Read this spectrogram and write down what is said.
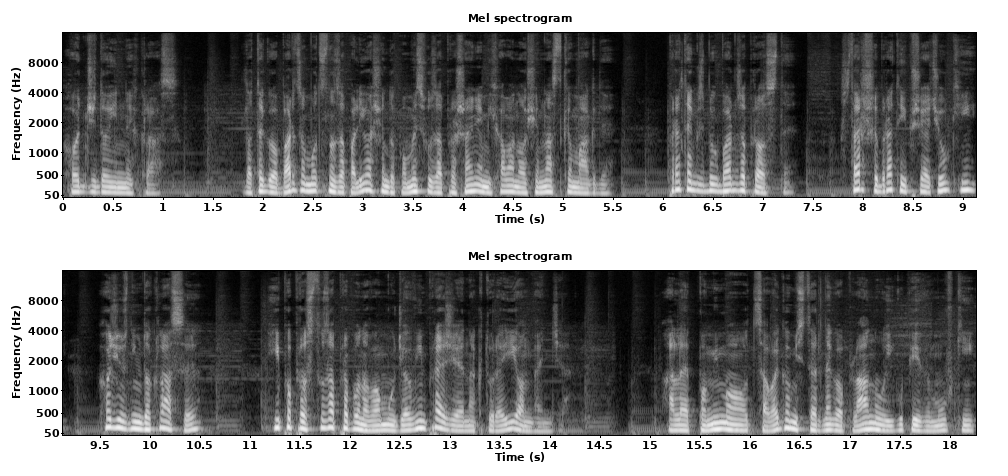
choć do innych klas. Dlatego bardzo mocno zapaliła się do pomysłu zaproszenia Michała na osiemnastkę Magdy. Pretekst był bardzo prosty. Starszy brat jej przyjaciółki chodził z nim do klasy i po prostu zaproponował mu udział w imprezie, na której i on będzie. Ale pomimo całego misternego planu i głupiej wymówki,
